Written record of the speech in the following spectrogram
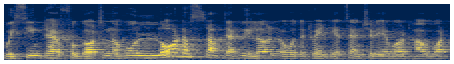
we seem to have forgotten a whole lot of stuff that we learned over the 20th century about how what,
